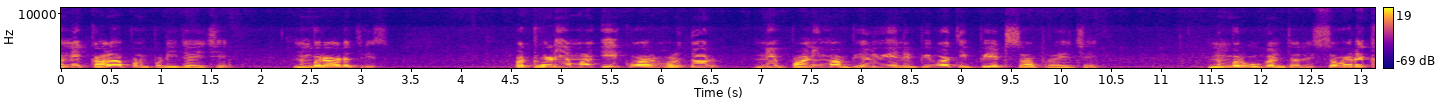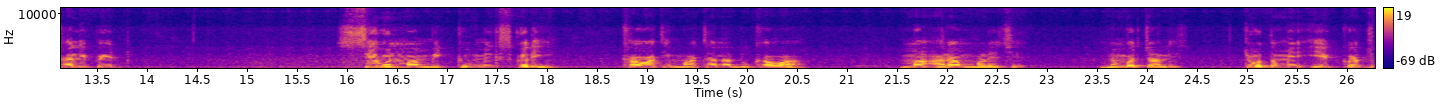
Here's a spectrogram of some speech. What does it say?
અને કાળા પણ પડી જાય છે. નંબર આડત્રીસ. અઠવાડિયામાં એકવાર હળદરને પાણીમાં ભેળવી અને પીવાથી પેટ સાફ રહે છે. નંબર ઓગણચાલીસ. સવારે ખાલી પેટ સેવનમાં મીઠું મિક્સ કરી ખાવાથી માથાના દુખાવામાં આરામ મળે છે. નંબર ચાલીસ. જો તમે એક જ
